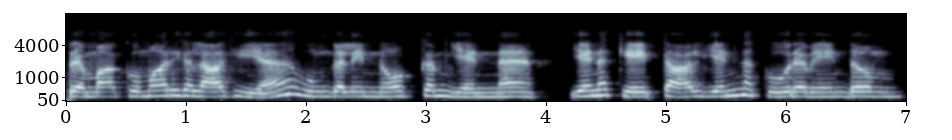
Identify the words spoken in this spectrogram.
பிரம்மா குமாரிகளாகிய உங்களின் நோக்கம் என்ன? என கேட்டால் என்ன கூற வேண்டும்?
